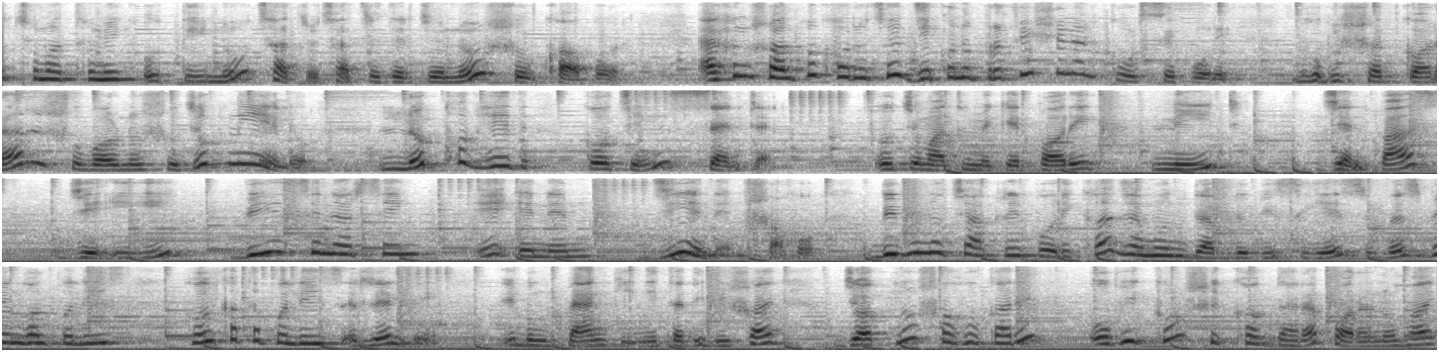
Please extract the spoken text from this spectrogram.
উচ্চ মাধ্যমিক উত্তীর্ণ ছাত্রছাত্রীদের জন্য সুখবর। এখন স্বল্প খরচে যে কোনো প্রফেশনাল কোর্সে পড়ে ভবিষ্যৎ গড়ার সুবর্ণ সুযোগ নিয়ে এলো লক্ষ্যভেদ কোচিং সেন্টার উচ্চ মাধ্যমিকের পরে NEET JENPAS JEE BSc nursing ANM GNM সহ বিভিন্ন চাকরির পরীক্ষা যেমন WBCS west Bengal police Kolkata police railway এবং ব্যাংকিং ইত্যাদি বিষয় যত্ন সহকারে অভিজ্ঞ শিক্ষক দ্বারা পড়ানো হয়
